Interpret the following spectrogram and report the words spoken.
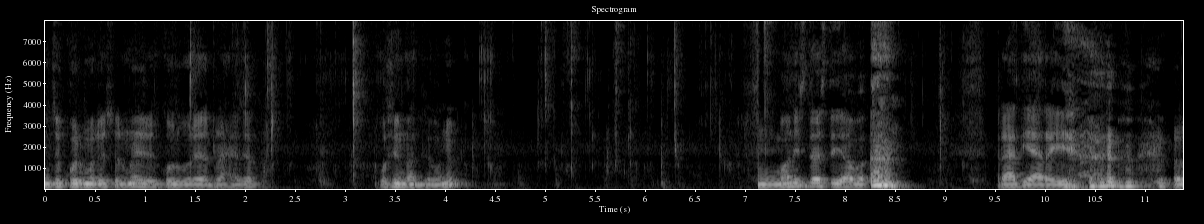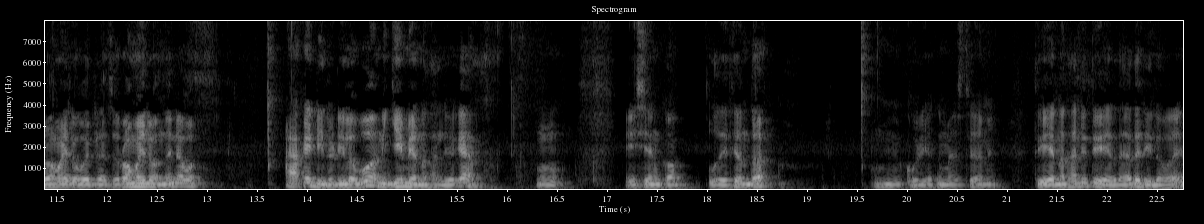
यो चाहिँ सुरुमै कुरकुरेहरू राखेको थियो उसिन जान्थ्यो भने। मनिष जस्तै अब राति आएर रमाइलो गरिरहेको छ रमाइलो भन्दा नि अब। आएकै ढिलो ढिलो भयो अनि गेम हेर्न थाल्यो क्या। एसियन कप हुँदै थियो नि त। कोरियाको म्याच थियो अनि त्यो हेर्न थाल्यो त्यो हेर्दा हेर्दै ढिलो भयो है।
